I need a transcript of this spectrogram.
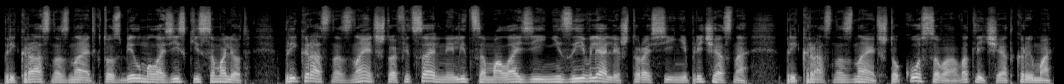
Прекрасно знает, кто сбил малазийский самолет. Прекрасно знает, что официальные лица Малайзии не заявляли, что Россия не причастна. Прекрасно знает, что Косово, в отличие от Крыма,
